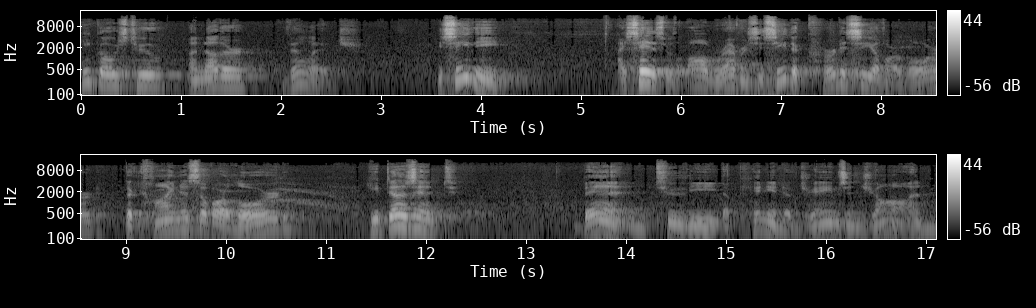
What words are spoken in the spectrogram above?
He goes to another village. You see the, I say this with all reverence, you see the courtesy of our Lord, the kindness of our Lord. He doesn't bend to the opinion of James and John,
